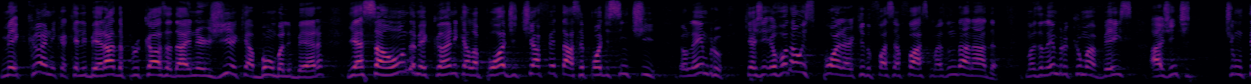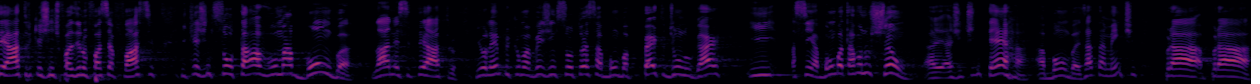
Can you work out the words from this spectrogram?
mecânica que é liberada por causa da energia que a bomba libera, e essa onda mecânica ela pode te afetar, você pode sentir. Eu lembro que a gente, eu vou dar um spoiler aqui do face a face, mas não dá nada. Mas eu lembro que uma vez a gente tinha um teatro que a gente fazia no face a face e que a gente soltava uma bomba lá nesse teatro. E eu lembro que uma vez a gente soltou essa bomba perto de um lugar e, assim, a bomba estava no chão. A, a, gente enterra a bomba exatamente para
